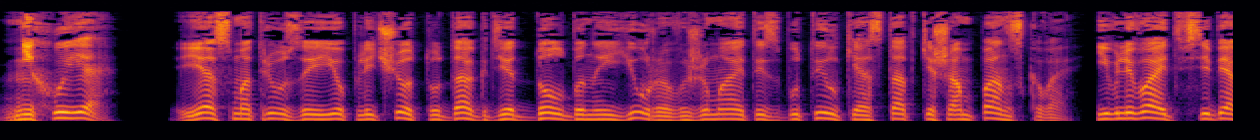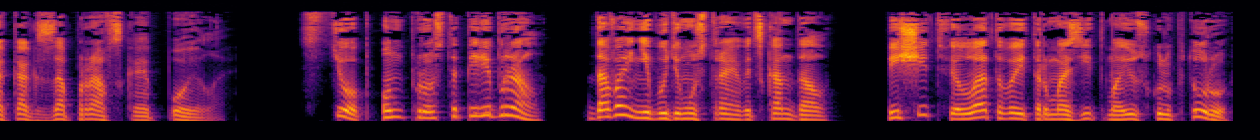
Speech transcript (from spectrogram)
«Нихуя!» Я смотрю за ее плечо туда, где долбанный Юра выжимает из бутылки остатки шампанского и вливает в себя, как заправское пойло. «Степ, он просто перебрал. Давай не будем устраивать скандал». Пищит Филатова и тормозит мою скульптуру,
